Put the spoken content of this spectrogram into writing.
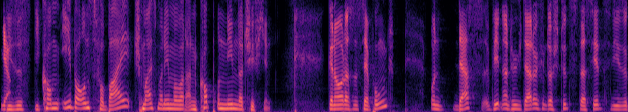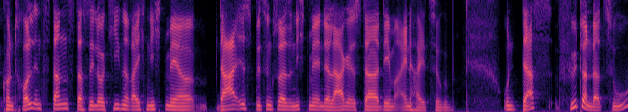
Ja. Dieses, die kommen eh bei uns vorbei, schmeißen wir denen mal was an den Kopf und nehmen das Schiffchen. Genau, das ist der Punkt. Und das wird natürlich dadurch unterstützt, dass jetzt diese Kontrollinstanz, das Seleukidenreich nicht mehr da ist, beziehungsweise nicht mehr in der Lage ist, da dem Einheit zu geben. Und das führt dann dazu,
